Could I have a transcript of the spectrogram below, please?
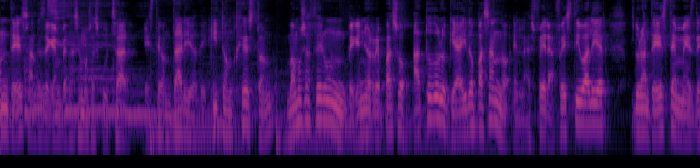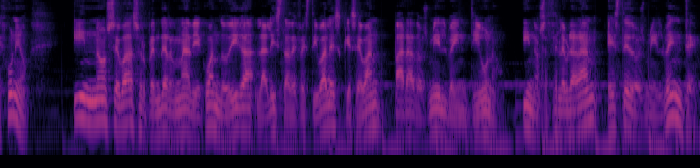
Antes, antes de que empezásemos a escuchar este Ontario de Keaton Heston, vamos a hacer un pequeño repaso a todo lo que ha ido pasando en la esfera festivalier durante este mes de junio. Y no se va a sorprender nadie cuando diga la lista de festivales que se van para 2021 y no se celebrarán este 2020.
